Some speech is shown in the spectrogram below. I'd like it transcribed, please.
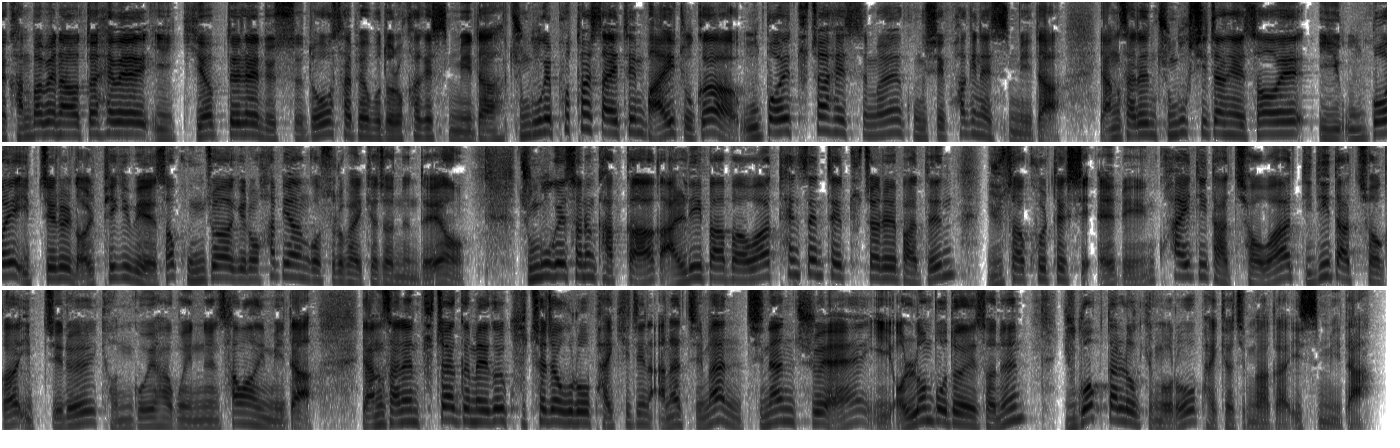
네, 간밤에 나왔던 해외 이 기업들의 뉴스도 살펴보도록 하겠습니다. 중국의 포털 사이트인 바이두가 우버에 투자했음을 공식 확인했습니다. 양사는 중국 시장에서의 이 우버의 입지를 넓히기 위해서 공조하기로 합의한 것으로 밝혀졌는데요. 중국에서는 각각 알리바바와 텐센트의 투자를 받은 유사 콜택시 앱인 콰이디 다처와 디디 다처가 입지를 견고히 하고 있는 상황입니다. 양사는 투자 금액을 구체적으로 밝히진 않았지만 지난주에 이 언론 보도에서는 6억 달러 규모로 밝혀진 바가 있습니다.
